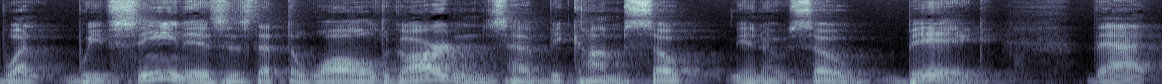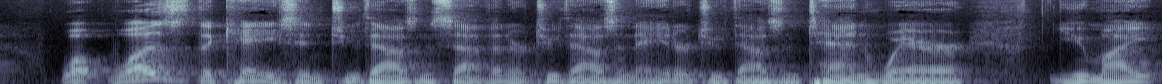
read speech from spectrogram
what we've seen is is that the walled gardens have become so you know so big that what was the case in 2007 or 2008 or 2010 where you might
